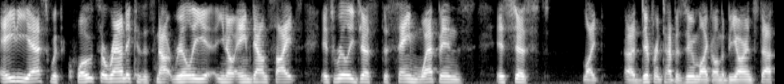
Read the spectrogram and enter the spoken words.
ADS with quotes around it because it's not really you know aim down sights. It's really just the same weapons. It's just like a different type of zoom, like on the BR and stuff.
